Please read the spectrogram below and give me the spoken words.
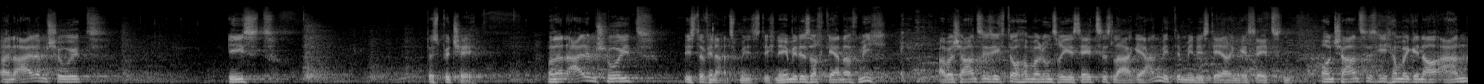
an allem schuld ist das Budget. Und an allem schuld ist der Finanzminister. Ich nehme das auch gern auf mich. Aber schauen Sie sich doch einmal unsere Gesetzeslage an mit den Ministeriengesetzen und schauen Sie sich einmal genau an,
